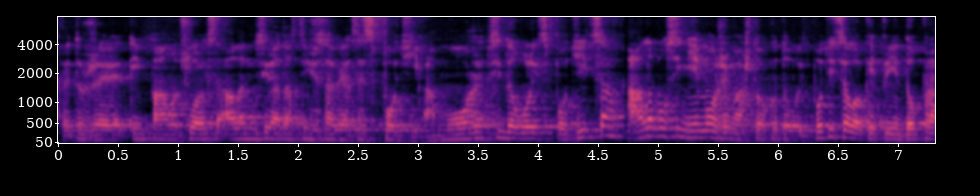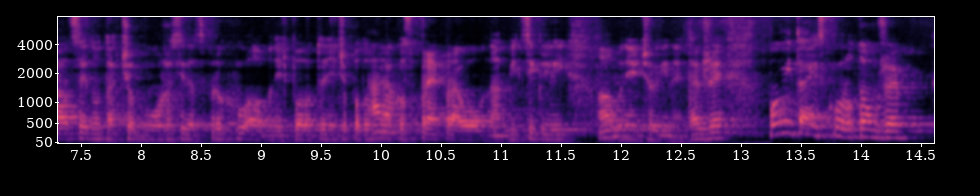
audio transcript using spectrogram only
Pretože tým pánom človek sa ale musí rátať s tým, že sa viacej spotí. A môžem si dovoliť spotiť sa, alebo si nemôžem až toľko dovoliť spotiť sa, lebo keď prídem do práce, no tak čo, môže si dať sprchu, alebo niečo je niečo podobné ako s prepravou na bicykli, alebo mm. niečo iné. Takže je skôr o tom, že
